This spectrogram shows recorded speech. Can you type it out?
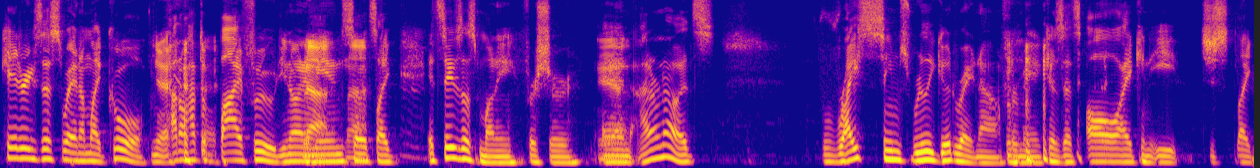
catering's this way," and I'm like, "Cool." Yeah. I don't have to buy food. You know what Nah, I mean? So it's like it saves us money for sure. Yeah. And I don't know. It's rice seems really good right now for me because that's all I can eat. Just like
